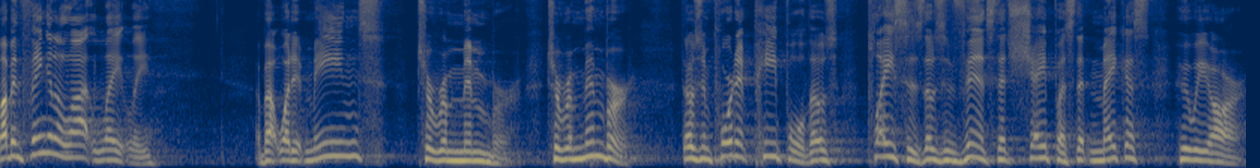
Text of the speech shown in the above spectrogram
Well, I've been thinking a lot lately about what it means to remember, to remember those important people, those places, those events that shape us, that make us who we are.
